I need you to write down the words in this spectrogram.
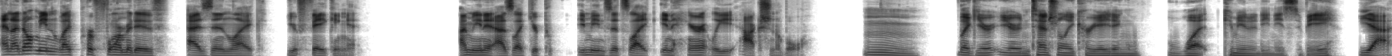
And I don't mean like performative as in like you're faking it. I mean it as like you're, it means it's like inherently actionable. Mm. Like you're you're intentionally creating what community needs to be. Yeah.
